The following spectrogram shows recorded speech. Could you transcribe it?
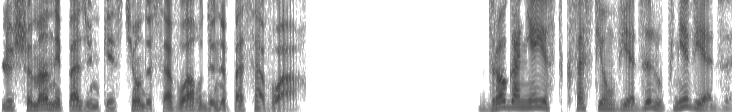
Le chemin n'est pas une question de savoir ou de ne pas savoir. Droga nie jest kwestią wiedzy lub niewiedzy.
